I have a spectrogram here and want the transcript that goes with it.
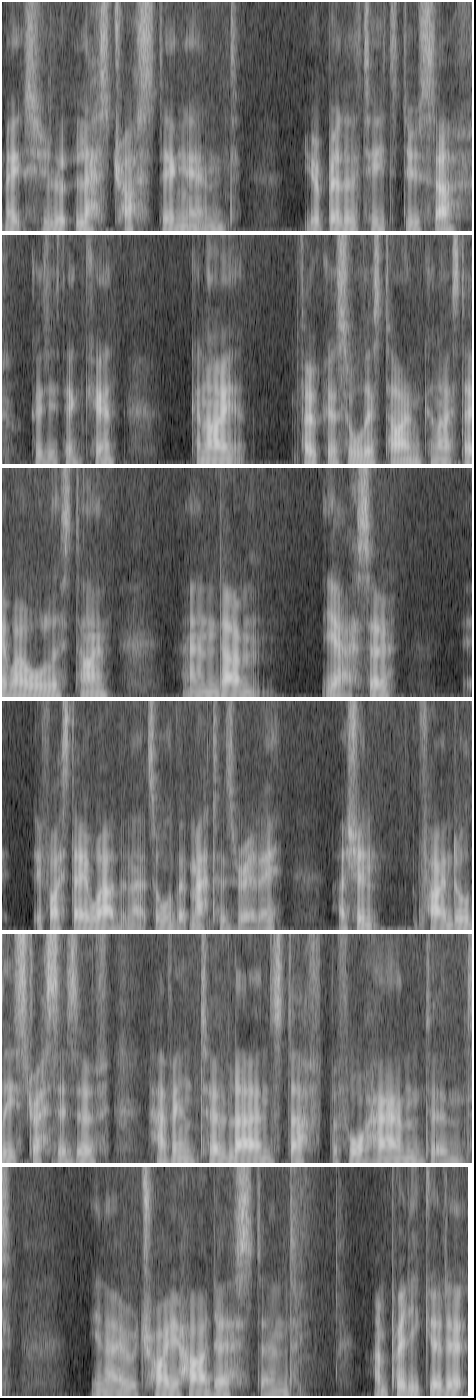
makes you less trusting and your ability to do stuff because you're thinking, can I focus all this time? Can I stay well all this time? And um, yeah, so if I stay well, then that's all that matters really. I shouldn't find all these stresses of having to learn stuff beforehand and you know try your hardest. And I'm pretty good at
